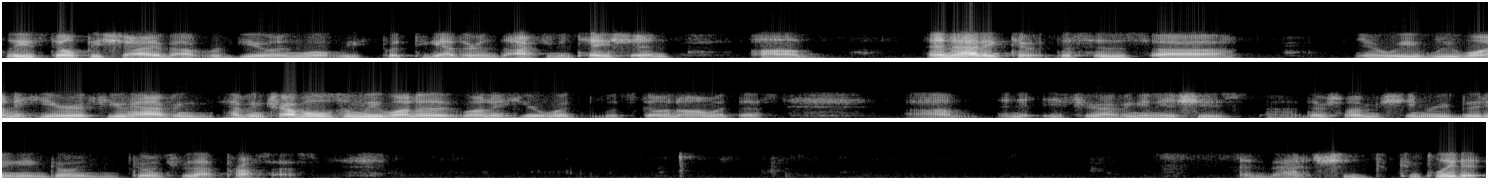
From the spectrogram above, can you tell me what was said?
please don't be shy about reviewing what we've put together in documentation um, and adding to it. This is uh, you know, we, we want to hear if you're having having troubles, and we want to want to hear what, what's going on with this. Um, and if you're having any issues, uh, there's my machine rebooting and going going through that process. And that should complete it.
